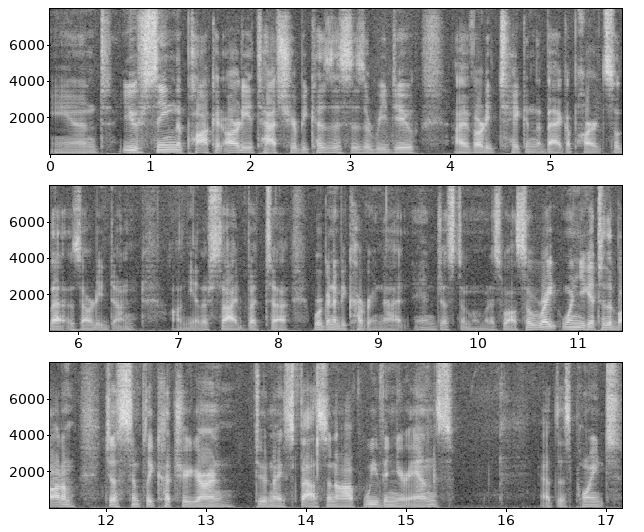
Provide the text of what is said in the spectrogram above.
and you're seeing the pocket already attached here because this is a redo. I've already taken the bag apart so that is already done on the other side but uh, we're gonna be covering that in just a moment as well. So right when you get to the bottom just simply cut your yarn, do a nice fasten off, weave in your ends at this point.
